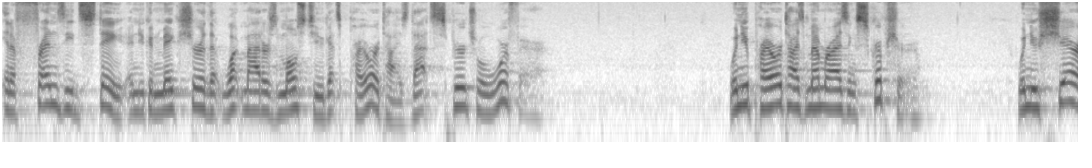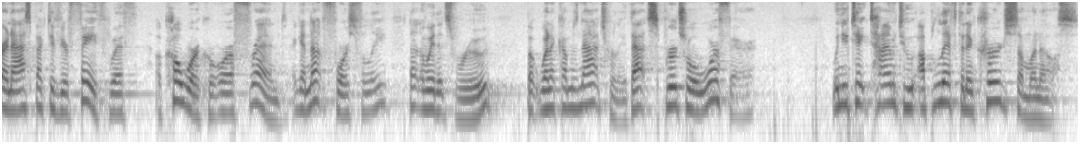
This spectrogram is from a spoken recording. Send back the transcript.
in a frenzied state and you can make sure that what matters most to you gets prioritized, that's spiritual warfare. When you prioritize memorizing scripture, when you share an aspect of your faith with a coworker or a friend, again, not forcefully, not in a way that's rude, but when it comes naturally. That's spiritual warfare. When you take time to uplift and encourage someone else,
